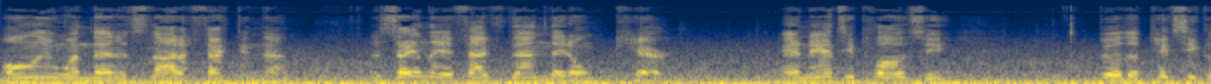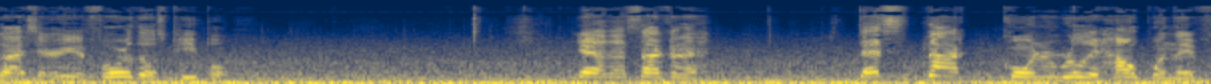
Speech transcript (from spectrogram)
only when then it's not affecting them. The second they affect them, they don't care. And Nancy Pelosi built a plexiglass area for those people. Yeah, that's not gonna that's not going to really help when they've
